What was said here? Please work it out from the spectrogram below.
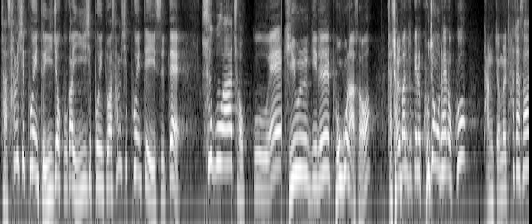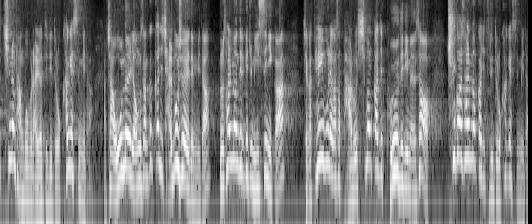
자, 30포인트, 이적구가 20포인트와 30포인트에 있을 때 수구와 적구의 기울기를 보고 나서 자, 절반 두께를 고정으로 해놓고 당점을 찾아서 치는 방법을 알려드리도록 하겠습니다. 자, 오늘 영상 끝까지 잘 보셔야 됩니다. 오늘 설명드릴 게 좀 있으니까 제가 테이블에 가서 바로 시범까지 보여드리면서 추가 설명까지 드리도록 하겠습니다.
